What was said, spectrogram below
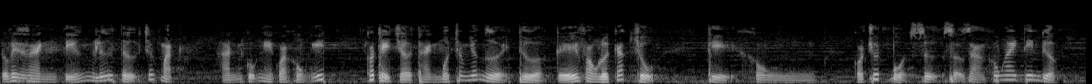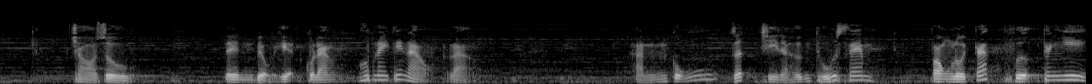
Đối với danh tiếng lữ tử trước mặt, hắn cũng nghe qua không ít, có thể trở thành một trong những người thừa kế phong lôi các chủ thì không có chút bộn sự sợ rằng không ai tin được. Cho dù tên biểu hiện của làng hôm nay thế nào là hắn cũng rất chỉ là hứng thú xem phòng lôi các Phượng Thanh Nhi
